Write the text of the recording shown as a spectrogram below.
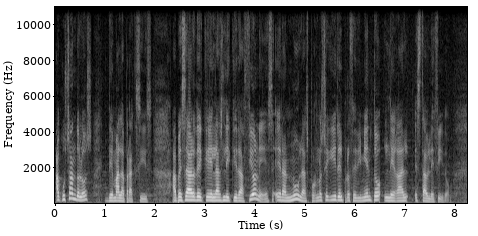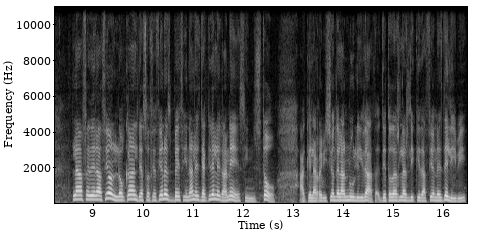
acusándolos de mala praxis, a pesar de que las liquidaciones eran nulas por no seguir el procedimiento legal establecido. La Federación Local de Asociaciones Vecinales de aquí de Leganés instó a que la revisión de la nulidad de todas las liquidaciones del IBI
